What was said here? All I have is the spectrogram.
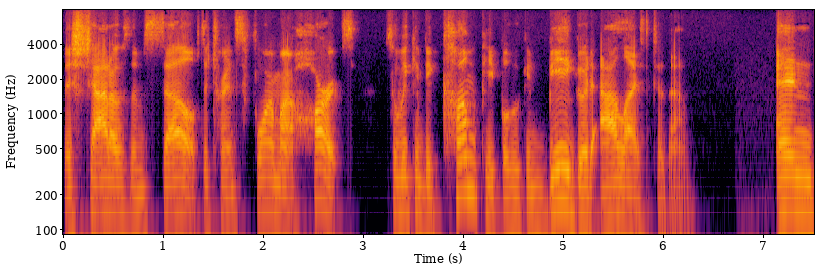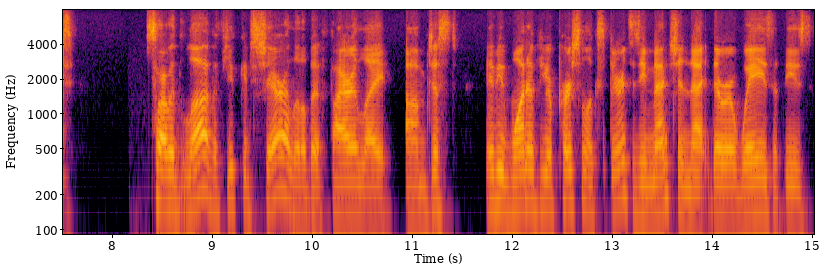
the shadows themselves to transform our hearts so we can become people who can be good allies to them. And so I would love if you could share a little bit, Firelight, um, just maybe one of your personal experiences. You mentioned that there are ways that these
